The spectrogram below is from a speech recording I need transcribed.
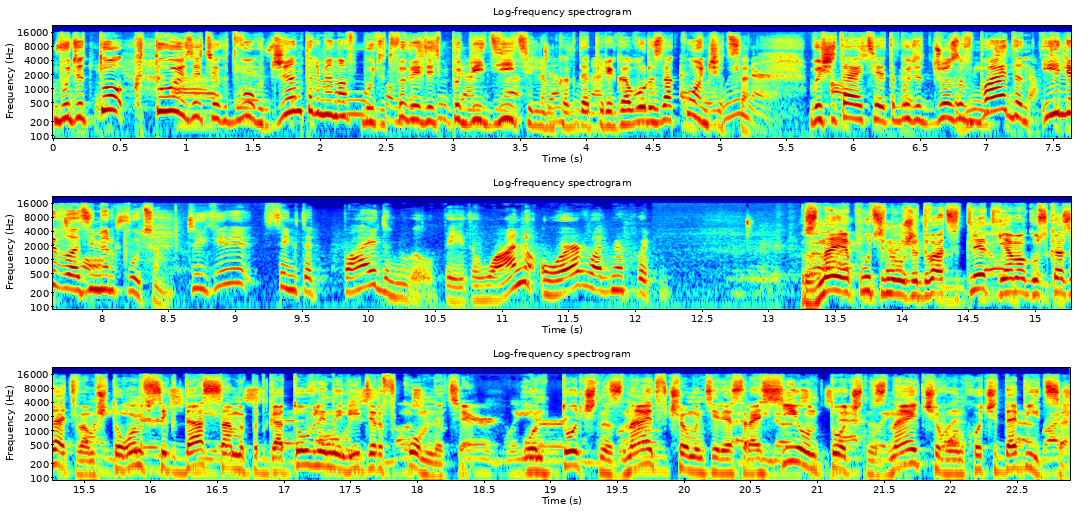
будет то, кто из этих двух джентльменов будет выглядеть победителем, когда переговоры закончатся. Вы считаете, это будет Джозеф Байден или Владимир Путин? Зная Путина уже 20 лет, я могу сказать вам, что он всегда самый подготовленный лидер в комнате. Он точно знает, в чем интерес России, он точно знает, чего он хочет добиться.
